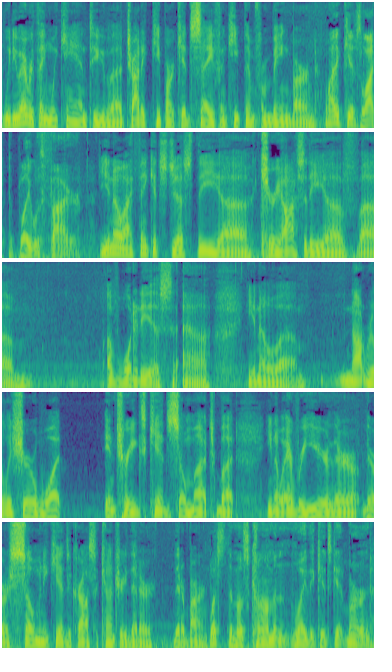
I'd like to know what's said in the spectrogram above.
we do everything we can to uh, try to keep our kids safe and keep them from being burned. Why do kids like to play with fire? You know, I think it's just the uh, curiosity of um, of what it is. Uh, you know, um, not really sure what intrigues kids so much, but you know, every year there there are so many kids across the country that are that are burned. What's the most common way that kids get burned?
